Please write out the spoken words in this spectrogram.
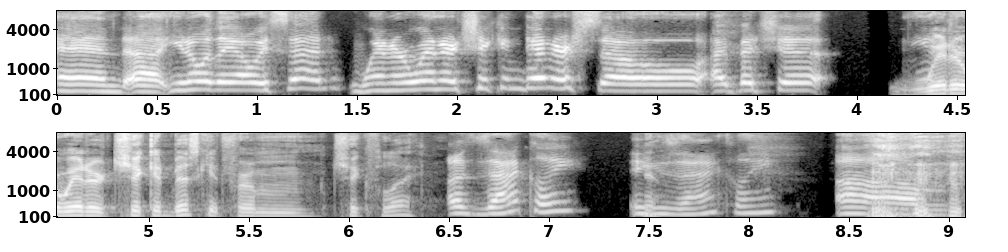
And uh, you know what they always said? Winner, winner, chicken dinner. So I bet you Winner, winner, chicken biscuit from Chick Fil A. exactly, exactly. Um,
